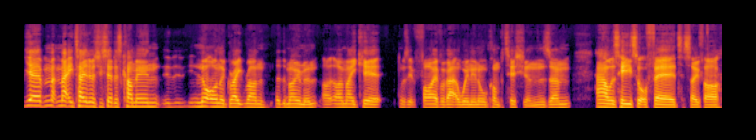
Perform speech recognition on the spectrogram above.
yeah, Matty Taylor, as you said, has come in, not on a great run at the moment. I, I make it was it five without a win in all competitions. Um, how has he sort of fared so far?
